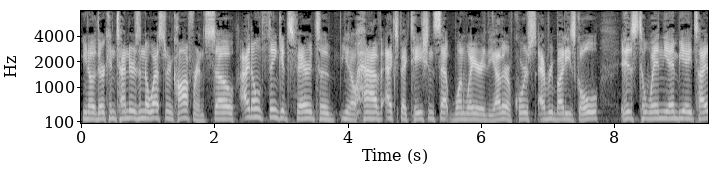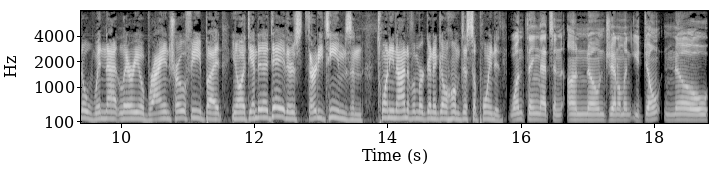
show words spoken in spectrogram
you know, they're contenders in the Western Conference. So I don't think it's fair to, you know, have expectations set one way or the other. Of course, everybody's goal is to win the NBA title, win that Larry O'Brien trophy. But, you know, at the end of the day, there's 30 teams and 29 of them are going to go home disappointed. One thing that's an unknown, gentlemen, you don't know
